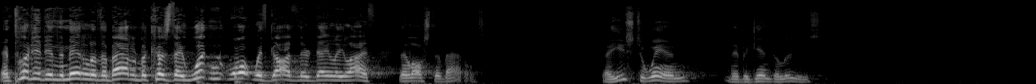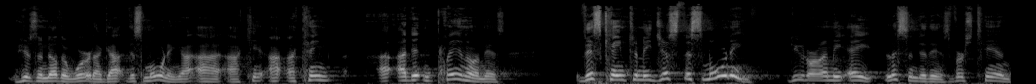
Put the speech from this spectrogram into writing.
and put it in the middle of the battle because they wouldn't walk with God in their daily life. They lost their battles. They used to win, they began to lose. Here's another word I got this morning. I, I, I, can't, I, I came, I, I didn't plan on this. This came to me just this morning. Deuteronomy 8. Listen to this. Verse 10.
